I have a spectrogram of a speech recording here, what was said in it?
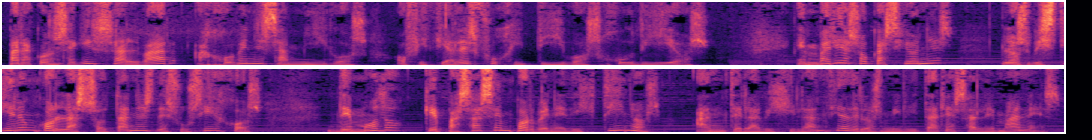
para conseguir salvar a jóvenes amigos, oficiales fugitivos, judíos. En varias ocasiones los vistieron con las sotanas de sus hijos, de modo que pasasen por benedictinos ante la vigilancia de los militares alemanes.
